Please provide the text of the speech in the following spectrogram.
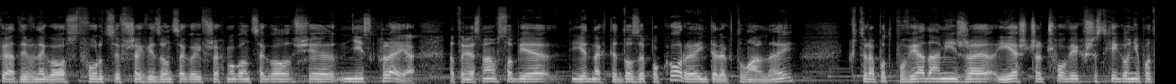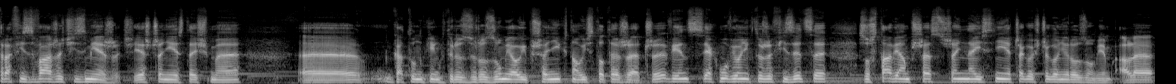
kreatywnego stwórcy wszechwiedzącego i wszechmogącego się nie skleja. Natomiast mam w sobie jednak tę dozę pokory intelektualnej, która podpowiada mi, że jeszcze człowiek wszystkiego nie potrafi zważyć i zmierzyć. Jeszcze nie jesteśmy gatunkiem, który zrozumiał i przeniknął istotę rzeczy, więc jak mówią niektórzy fizycy, zostawiam przestrzeń na istnienie czegoś, czego nie rozumiem. Ale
